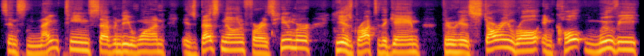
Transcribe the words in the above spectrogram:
since 1971, is best known for his humor he has brought to the game through his starring role in cult movie,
